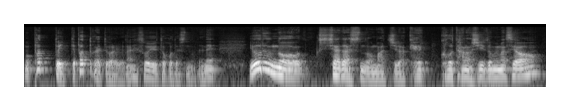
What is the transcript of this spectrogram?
もうパッと行ってパッと帰ってこられるよね、そういうとこですのでね、夜のクシャダスの街は結構楽しいと思いますよ。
